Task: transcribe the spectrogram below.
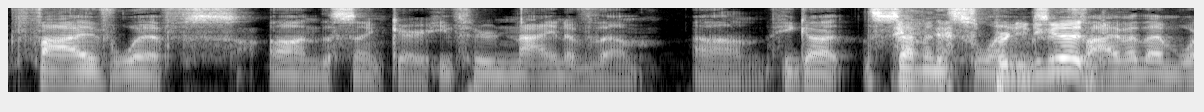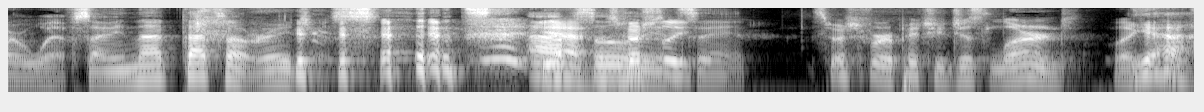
five whiffs on the sinker. He threw nine of them. Um, he got seven swings and five of them were whiffs. I mean that that's outrageous. it's absolutely yeah, especially, insane. Especially for a pitch he just learned. Like yeah.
